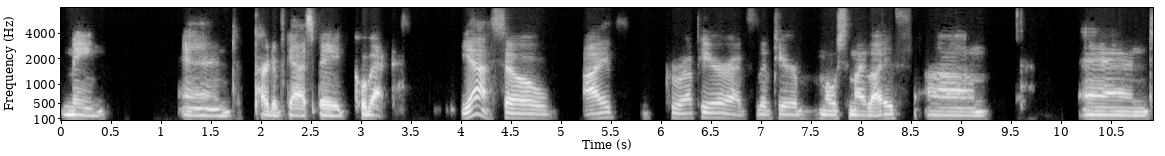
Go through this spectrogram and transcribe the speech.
Maine, and part of Gaspé, Quebec. Yeah, so I grew up here. I've lived here most of my life, um, and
